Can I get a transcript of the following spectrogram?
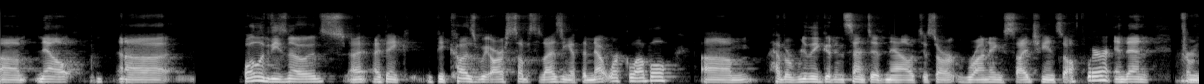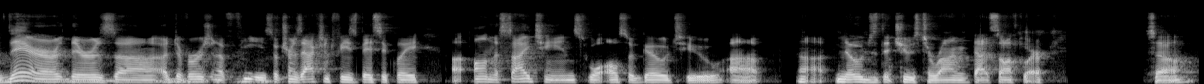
Um, now, uh, all of these nodes, I, I, think, because we are subsidizing at the network level, um, have a really good incentive now to start running sidechain software. And then from there, there's uh, a diversion of fees. So transaction fees, basically, uh, on the sidechains, will also go to uh, uh nodes that choose to run that software. So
